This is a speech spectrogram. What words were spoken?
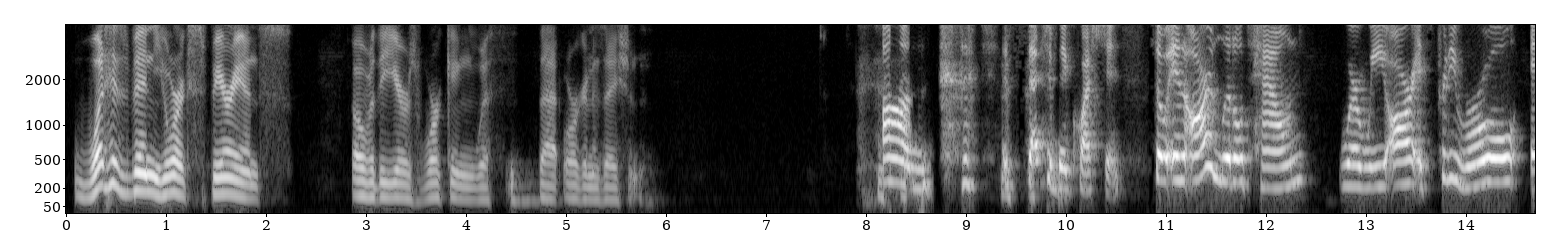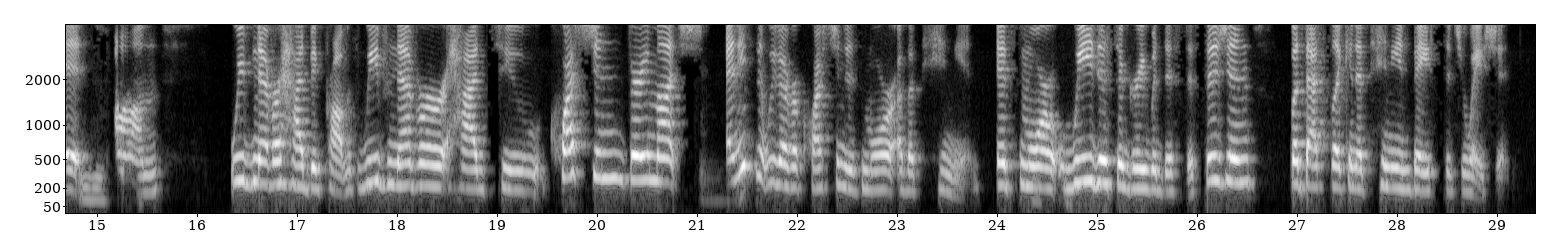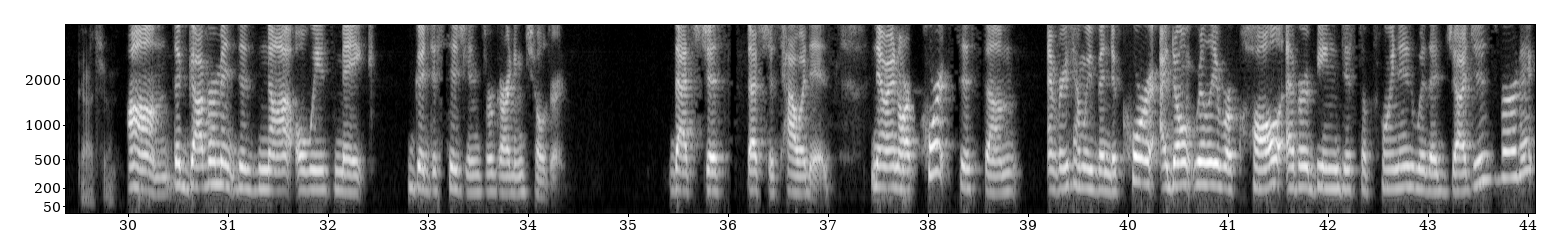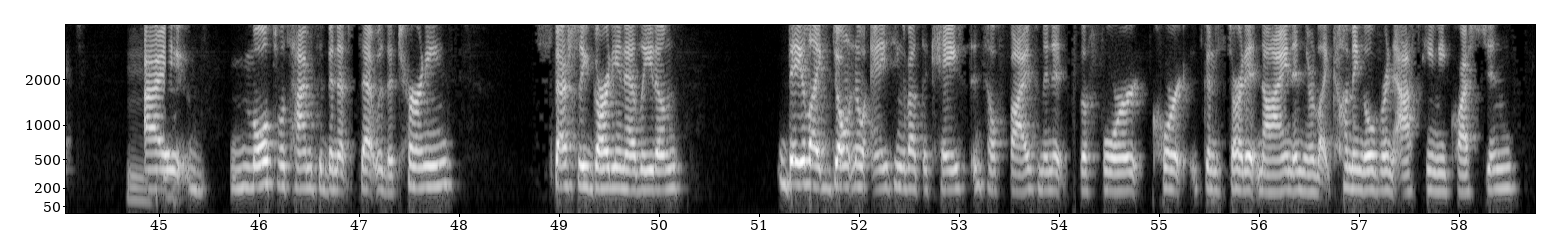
what has been your experience over the years working with that organization? um, it's such a big question. So in our little town where we are, it's pretty rural. It's mm-hmm. um, we've never had big problems. We've never had to question very much. Anything that we've ever questioned is more of opinion. It's more we disagree with this decision but that's like an opinion based situation. Gotcha. Um, the government does not always make good decisions regarding children. That's just that's just how it is. Now in our court system, every time we've been to court, I don't really recall ever being disappointed with a judge's verdict. Mm. I multiple times have been upset with attorneys, especially guardian ad litem's they like don't know anything about the case until five minutes before court is going to start at nine and they're like coming over and asking me questions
